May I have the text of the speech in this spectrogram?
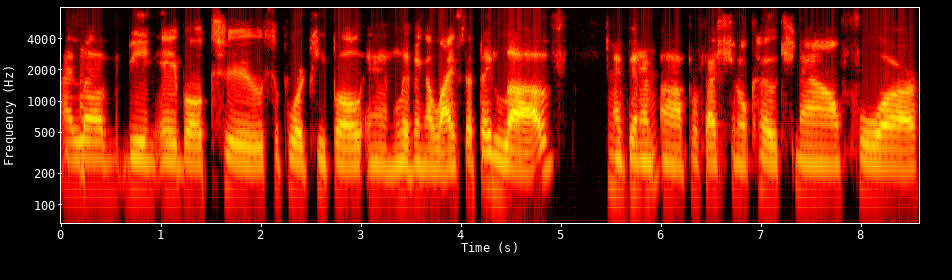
I love being able to support people in living a life that they love. I've been a, mm-hmm. a professional coach now for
